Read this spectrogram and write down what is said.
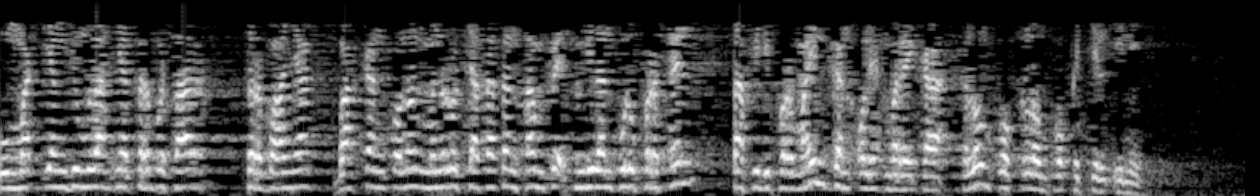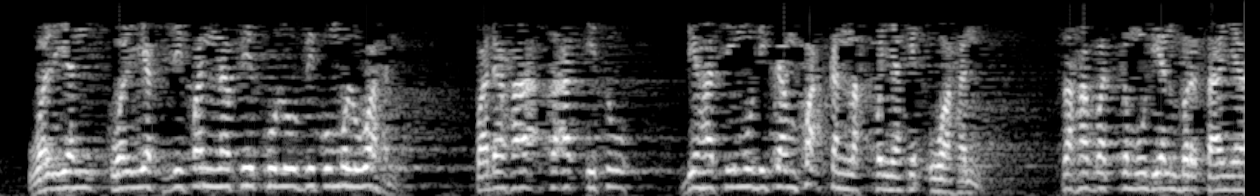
Umat yang jumlahnya terbesar, terbanyak, bahkan konon menurut catatan sampai 90 persen, tapi dipermainkan oleh mereka kelompok-kelompok kecil ini waliyakzifanna fi qulubikumul wahn pada saat itu di hatimu dicampakkanlah penyakit wahan. Sahabat kemudian bertanya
